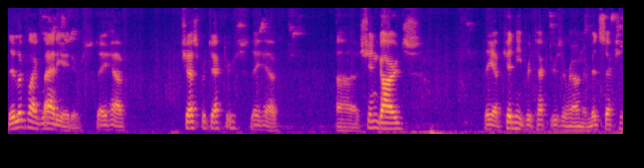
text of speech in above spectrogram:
they look like gladiators. They have chest protectors, they have uh, shin guards, they have kidney protectors around their midsection,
